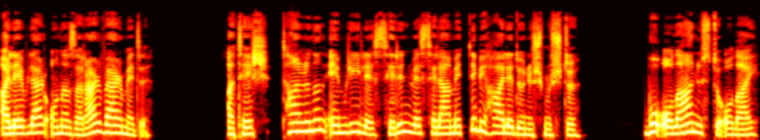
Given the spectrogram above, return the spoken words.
alevler ona zarar vermedi. Ateş, Tanrı'nın emriyle serin ve selametli bir hale dönüşmüştü. Bu olağanüstü olay,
